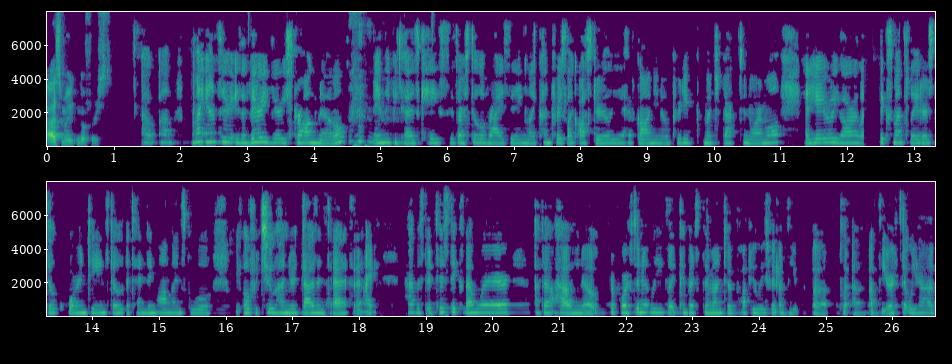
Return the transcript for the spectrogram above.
Asma, you can go first. Oh, um, my answer is a very, very strong no. mainly because cases are still rising. Like countries like Australia have gone, you know, pretty much back to normal. And here we are, like six months later, still quarantined, still attending online school. We over 200,000 deaths. And I have a statistic somewhere about how, you know, proportionately, like compared to the amount of population of the, uh, pl- uh, of the earth that we have,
